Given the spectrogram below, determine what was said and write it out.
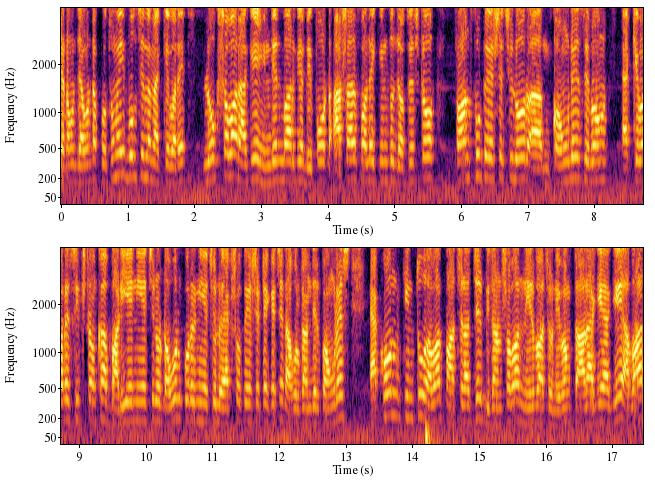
যেমন যেমনটা প্রথমেই বলছিলাম একেবারে, লোকসভার আগে হিন্ডেনবার্গের রিপোর্ট আসার ফলে কিন্তু যথেষ্ট ফ্রন্ট ফুটে এসেছিল কংগ্রেস এবং একেবারে সিট সংখ্যা বাড়িয়ে নিয়েছিল ডবল করে নিয়েছিল, একশোতে এসে ঠেকেছে রাহুল গান্ধীর কংগ্রেস। এখন কিন্তু আবার পাঁচ রাজ্যের বিধানসভা নির্বাচন এবং তার আগে আগে আবার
